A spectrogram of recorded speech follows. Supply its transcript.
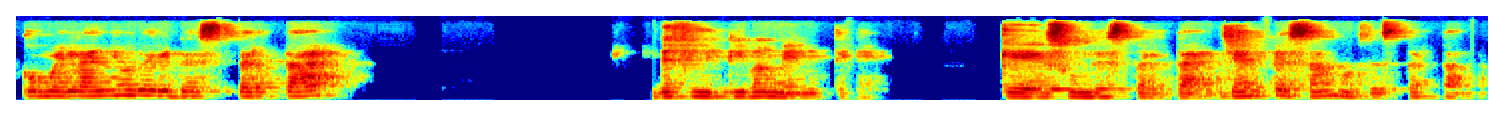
como el año del despertar, definitivamente que es un despertar. Ya empezamos despertando.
